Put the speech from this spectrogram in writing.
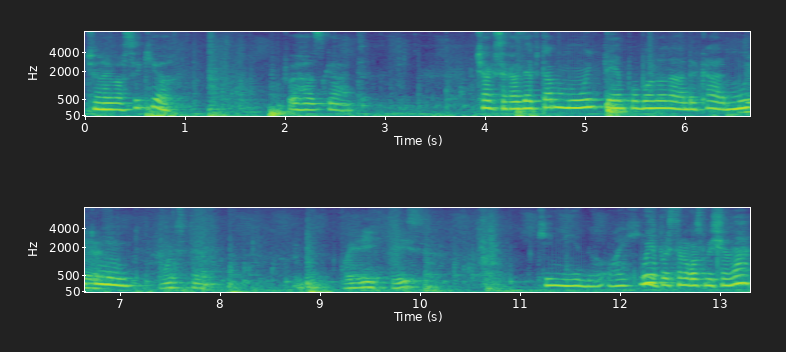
Tinha um negócio aqui, ó. Foi rasgado. Tiago, essa casa deve estar muito tempo abandonada, cara. Muito, Deve. muito. Muito tempo. Olha aí, que isso? Que medo. Olha aqui. Ui, parece que tem um negócio mexendo lá.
